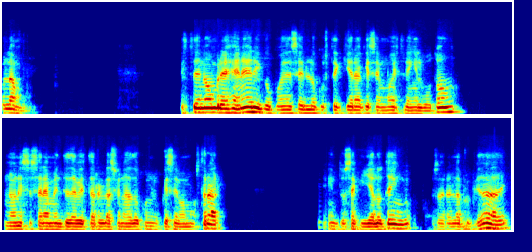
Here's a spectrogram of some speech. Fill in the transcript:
la este nombre genérico puede ser lo que usted quiera que se muestre en el botón. No necesariamente debe estar relacionado con lo que se va a mostrar. Entonces aquí ya lo tengo. Ver las propiedades.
